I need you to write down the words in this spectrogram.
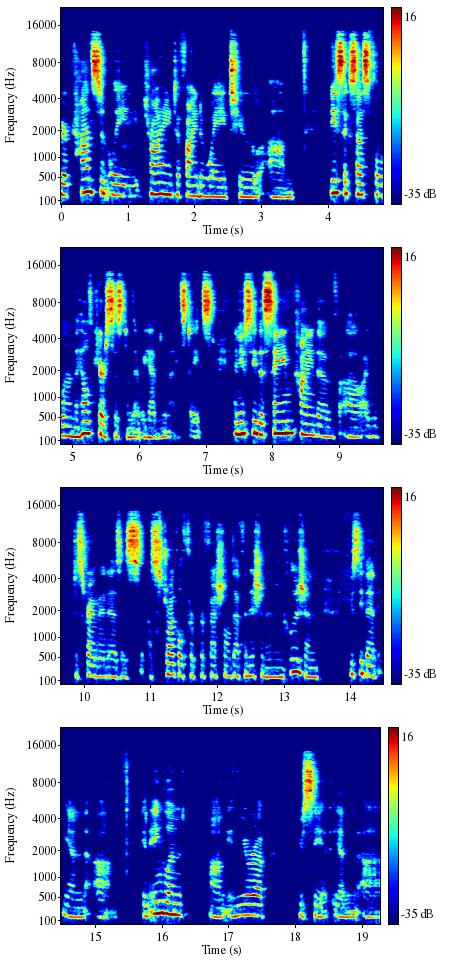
we're constantly trying to find a way to um, be successful in the healthcare system that we have in the United States. And you see the same kind of, uh, I would describe it as a, a, struggle for professional definition and inclusion you see that in um, in England, um, in Europe. You see it in uh,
